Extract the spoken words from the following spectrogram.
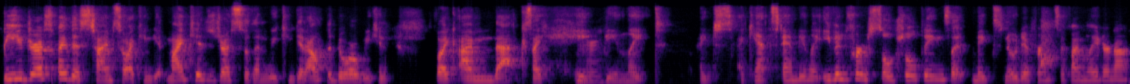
be dressed by this time so I can get my kids dressed so then we can get out the door. We can like I'm that because I hate Mhm. being late. I just I can't stand being late. Even for social things that makes no difference if I'm late or not.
